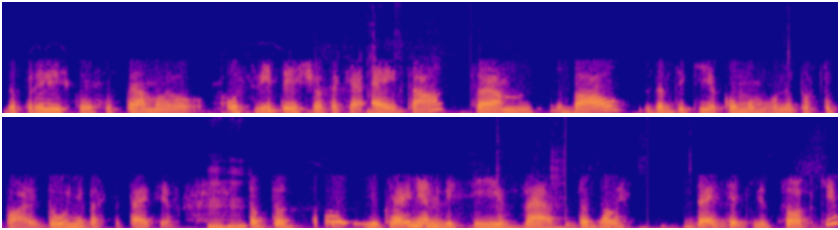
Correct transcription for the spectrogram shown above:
з австралійською системою освіти, що таке ATA. Це бал, завдяки якому вони поступають до університетів. Mm-hmm. Тобто Ukrainian VC Web додасть 10%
